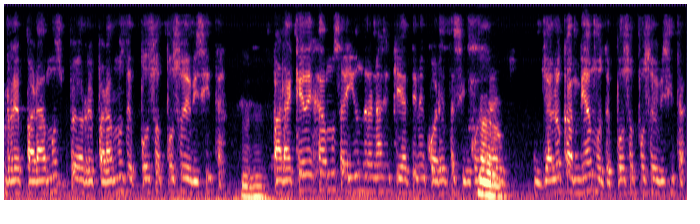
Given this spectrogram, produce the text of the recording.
reparamos, pero reparamos de pozo a pozo de visita. ¿Para qué dejamos ahí un drenaje que ya tiene 40, 50 años? Ya lo cambiamos de pozo a pozo de visita.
